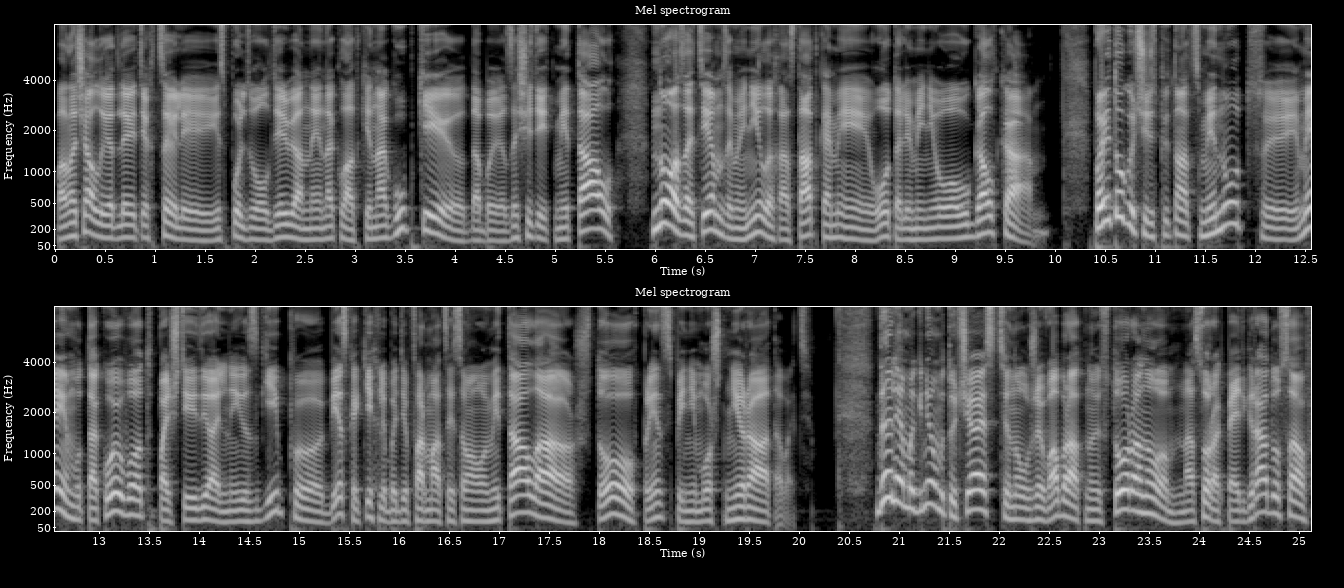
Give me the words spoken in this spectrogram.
Поначалу я для этих целей использовал деревянные накладки на губки, дабы дабы защитить металл, ну а затем заменил их остатками от алюминиевого уголка. По итогу через 15 минут имеем вот такой вот почти идеальный изгиб, без каких-либо деформаций самого металла, что в принципе не может не радовать. Далее мы гнем эту часть, но уже в обратную сторону, на 45 градусов,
